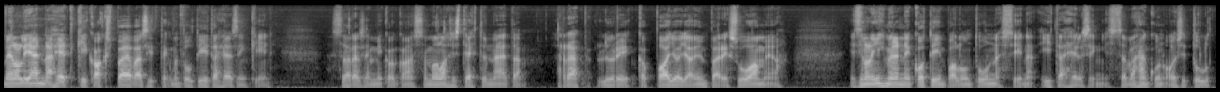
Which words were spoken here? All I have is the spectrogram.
Meillä oli jännä hetki kaksi päivää sitten, kun me tultiin Itä-Helsinkiin Sarjasen Mikon kanssa. Me ollaan siis tehty näitä rap-lyriikka-pajoja ympäri Suomea. Ja siinä oli ihmeellinen kotiinpalun tunne siinä Itä-Helsingissä, vähän kuin olisi tullut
